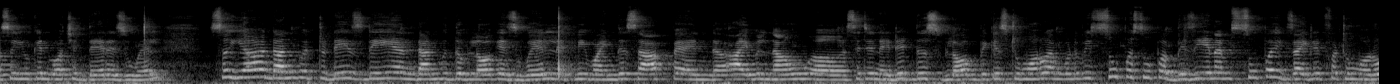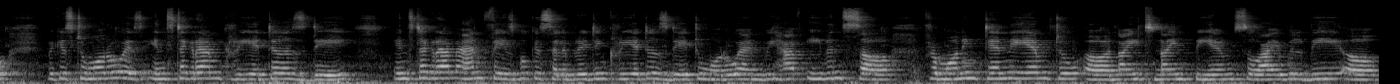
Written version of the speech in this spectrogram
so you can watch it there as well so yeah done with today's day and done with the vlog as well. Let me wind this up and uh, i will now uh, sit and edit this vlog because tomorrow i'm going to be super super busy and i'm super excited for tomorrow because tomorrow is instagram creators day. Instagram and facebook is celebrating creators day tomorrow and we have events uh, from morning 10 a.m to uh, night 9 p.m so i will be uh,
